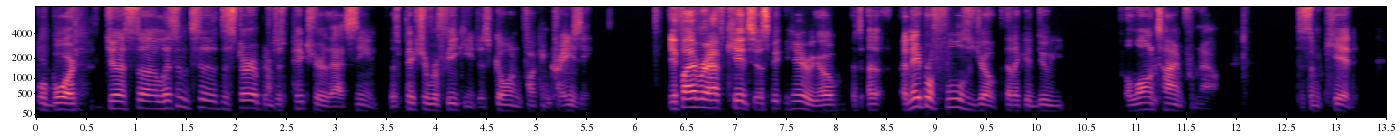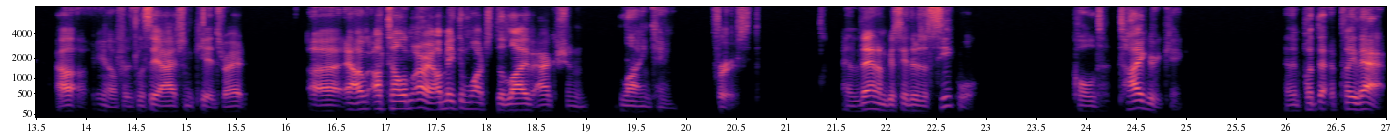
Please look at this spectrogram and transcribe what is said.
or bored, just uh, listen to Disturb and just picture that scene. Just picture Rafiki just going fucking crazy if I ever have kids, just here we go. A, an April Fool's joke that I could do a long time from now to some kid. You know, if let's say I have some kids, right? Uh, I'll, I'll tell them, all right, I'll make them watch the live action Lion King first, and then I'm gonna say there's a sequel called Tiger King, and then put that, play that,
